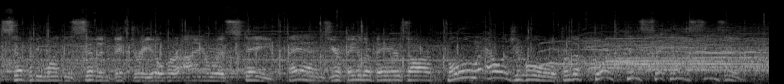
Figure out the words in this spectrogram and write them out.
71-7 victory over Iowa State. Fans, your Baylor Bears are bowl eligible for the fourth consecutive season.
